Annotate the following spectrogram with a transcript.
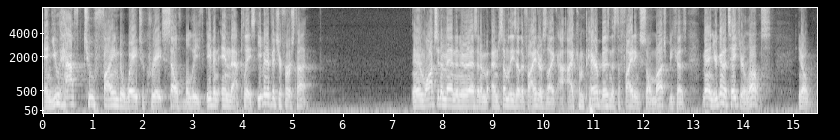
And you have to find a way to create self belief, even in that place, even if it's your first time. And watching Amanda Nunes and, um, and some of these other fighters, like I, I compare business to fighting so much because, man, you're going to take your lumps. You know,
